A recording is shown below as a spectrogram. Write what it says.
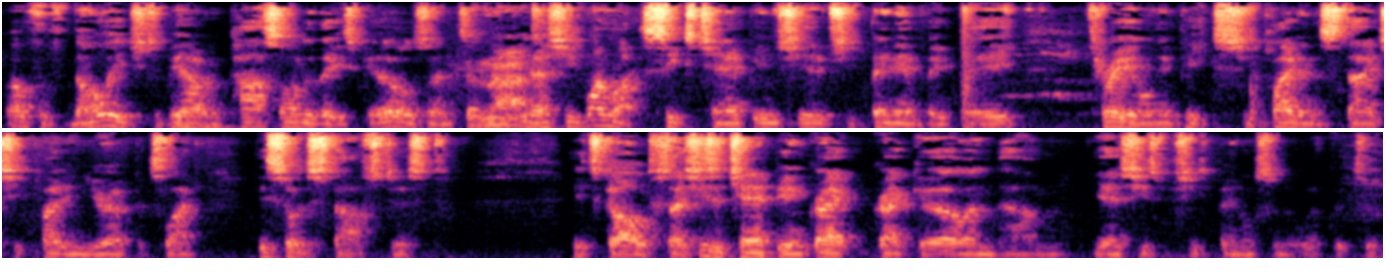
wealth of knowledge to be able to pass on to these girls. And, It's a you know, she's won like six championships. She's been MVP, three Olympics. She played in the States. She played in Europe. It's like this sort of stuff's just, it's gold. So she's a champion, great, great girl. And um, yeah, she's she's been awesome to work with too.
